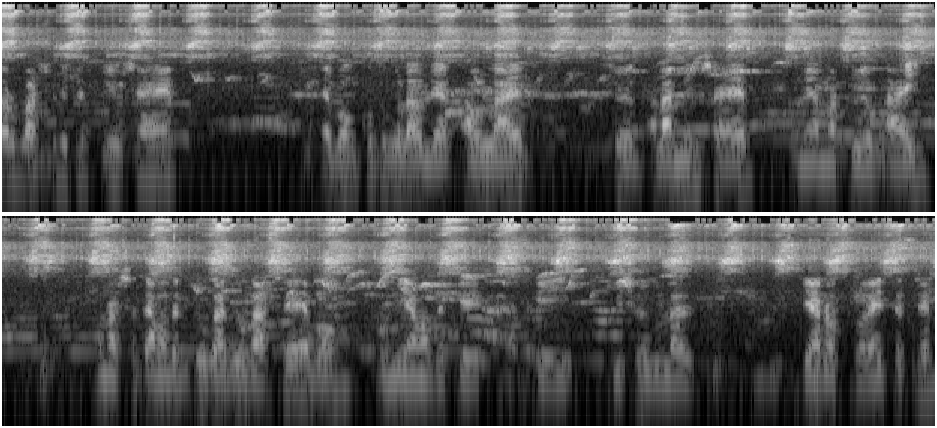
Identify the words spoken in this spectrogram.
দরবার শরীফের পীর সাহেব এবং কুতুবুল আউলিয়া আউলায় সৈয়দ আলামিন সাহেব, উনি আমার প্রিয় ভাই। ওনার সাথে আমাদের যোগাযোগ আছে এবং উনি আমাদেরকে আজকে এই বিষয়গুলো জিয়ারত করাইতেছেন।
